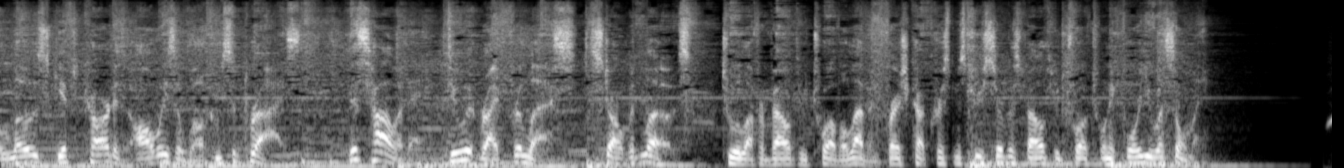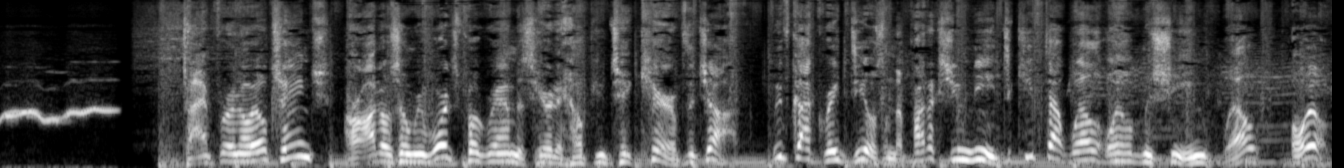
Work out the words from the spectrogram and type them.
a Lowe's gift card is always a welcome surprise. This holiday, do it right for less. Start with Lowe's. Tool offer valid through 1211. Fresh cut Christmas tree service valid through 1224 US only. Time for an oil change? Our AutoZone Rewards program is here to help you take care of the job. We've got great deals on the products you need to keep that well oiled machine well oiled.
